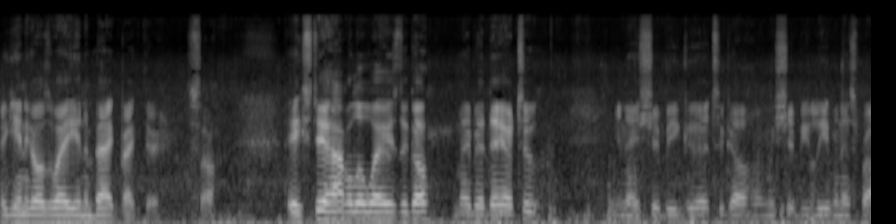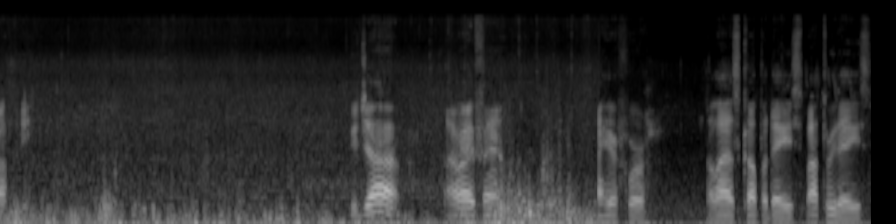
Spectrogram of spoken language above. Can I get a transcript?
Again, it goes way in the back back there. So they still have a little ways to go, maybe a day or two, and they should be good to go, and we should be leaving this property. Good job. All right, fam. I'm here for the last couple days, about three days,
